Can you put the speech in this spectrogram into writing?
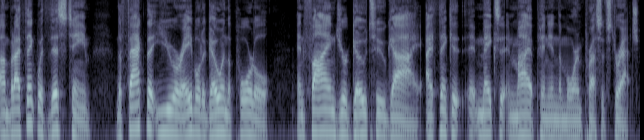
Um, but I think with this team, the fact that you are able to go in the portal and find your go-to guy, I think it, it makes it, in my opinion, the more impressive stretch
